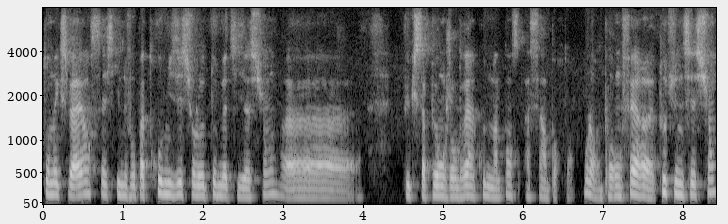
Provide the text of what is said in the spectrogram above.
ton expérience, est-ce qu'il ne faut pas trop miser sur l'automatisation euh, vu que ça peut engendrer un coût de maintenance assez important? Oula, on pourrait en faire toute une session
